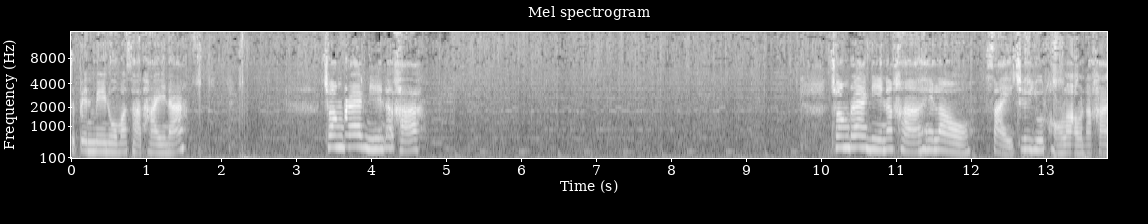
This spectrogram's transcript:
จะเป็นเมนูภาษาไทยนะ ช่องแรกนี้นะคะ ช่องแรกนี้นะคะให้เราใส่ชื่อยุทธของเรานะคะ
